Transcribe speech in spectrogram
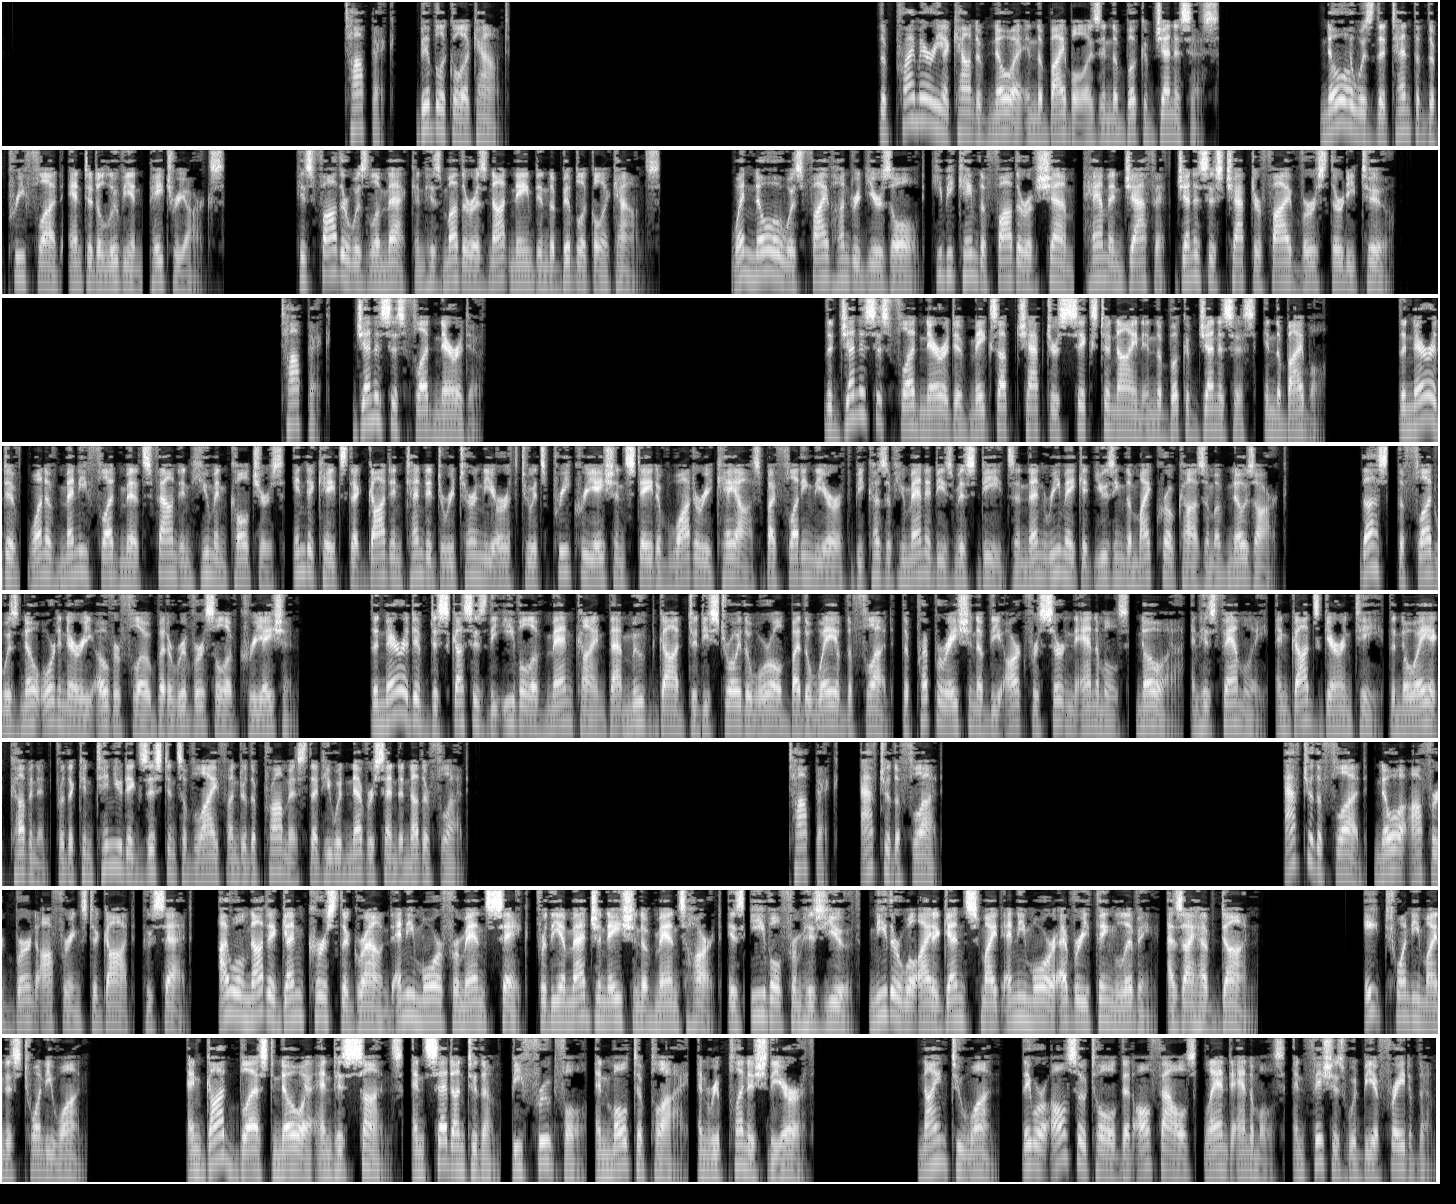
Topic. Biblical account The primary account of Noah in the Bible is in the Book of Genesis. Noah was the tenth of the pre-flood antediluvian patriarchs. His father was Lamech and his mother is not named in the biblical accounts. When Noah was 500 years old, he became the father of Shem, Ham and Japheth Genesis chapter 5 verse 32. Topic. Genesis flood narrative The Genesis flood narrative makes up chapters 6 to 9 in the Book of Genesis, in the Bible. The narrative, one of many flood myths found in human cultures, indicates that God intended to return the earth to its pre-creation state of watery chaos by flooding the earth because of humanity's misdeeds and then remake it using the microcosm of Noah's Ark. Thus, the flood was no ordinary overflow but a reversal of creation. The narrative discusses the evil of mankind that moved God to destroy the world by the way of the flood, the preparation of the ark for certain animals, Noah, and his family, and God's guarantee the Noahic covenant for the continued existence of life under the promise that he would never send another flood. After the flood After the flood, Noah offered burnt offerings to God, who said, I will not again curse the ground any more for man's sake, for the imagination of man's heart is evil from his youth, neither will I again smite any more everything living, as I have done. 820-21 And God blessed Noah and his sons, and said unto them, Be fruitful, and multiply, and replenish the earth. 9-1. They were also told that all fowls, land animals, and fishes would be afraid of them.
